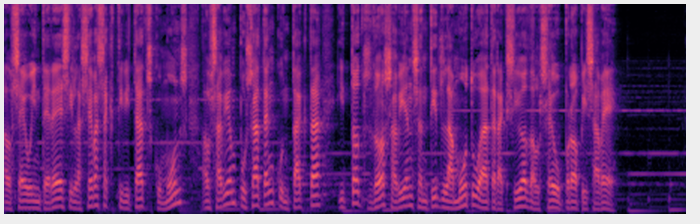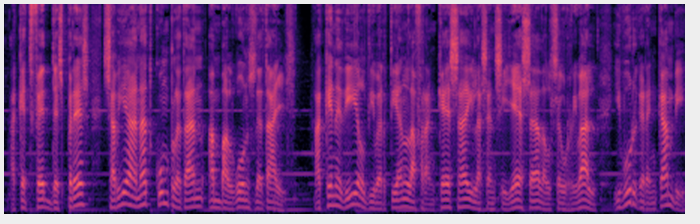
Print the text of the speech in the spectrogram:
El seu interès i les seves activitats comuns els havien posat en contacte i tots dos havien sentit la mútua atracció del seu propi saber. Aquest fet després s'havia anat completant amb alguns detalls. A Kennedy el divertien la franquesa i la senzillesa del seu rival i Burger, en canvi,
